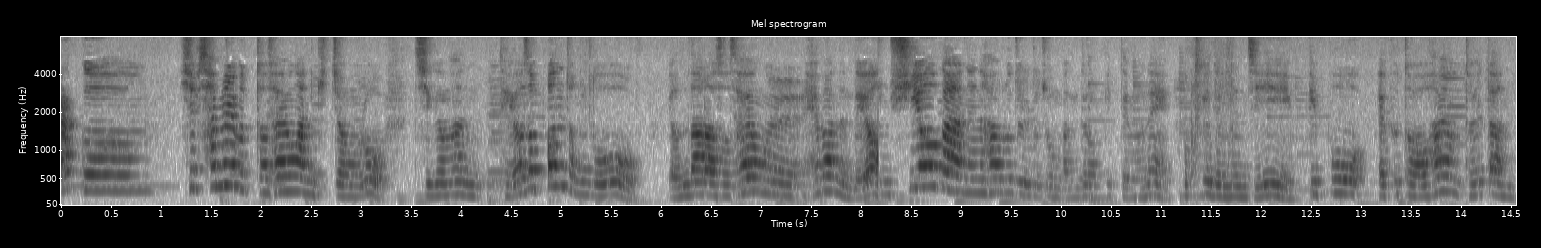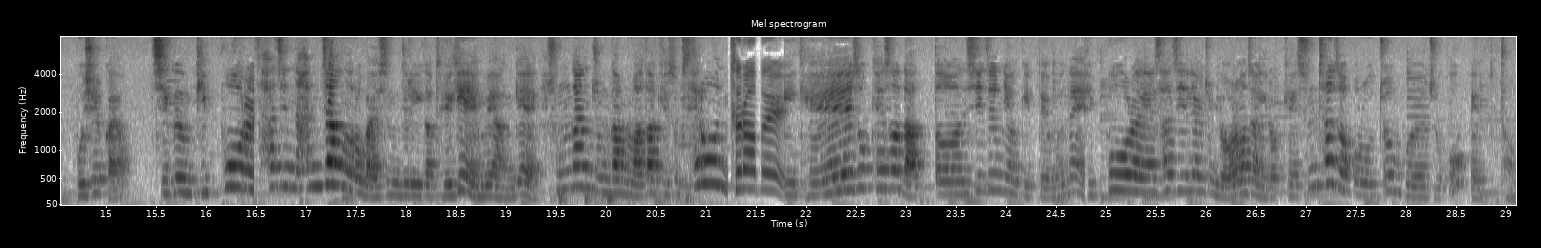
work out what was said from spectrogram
까꿍 13일부터 사용하는 기점으로 지금 한 대여섯 번 정도 연달아서 사용을 해봤는데요. 좀 쉬어가는 하루들도 좀 만들었기 때문에 어떻게 됐는지 비포, 애프터 화면부터 일단 보실까요? 지금 비포를 사진 한 장으로 말씀드리기가 되게 애매한 게 중간중간마다 계속 새로운 트러블 이 계속해서 났던 시즌이었기 때문에 비포의 사진을 좀 여러 장 이렇게 순차적으로 좀 보여주고 애프터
